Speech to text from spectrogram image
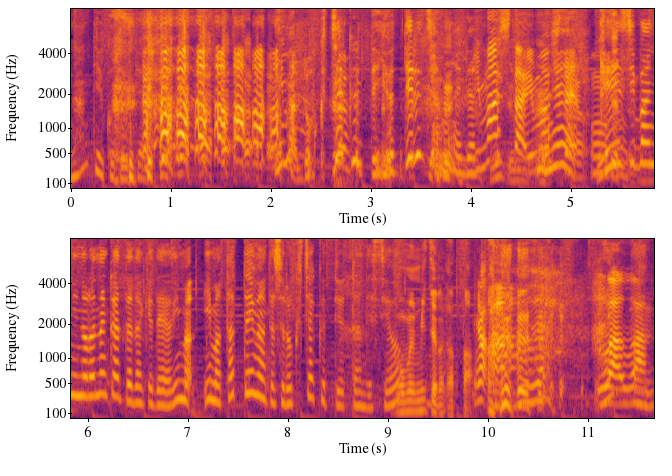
なんていうこと言ってる 今6着って言ってるじゃないですか。いましたいましたよ、うん。ね掲示板に乗らなかっただけだよ今今たった今私6着って言ったんですよ。ごめん、見てなかった。うわうわ、ね。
